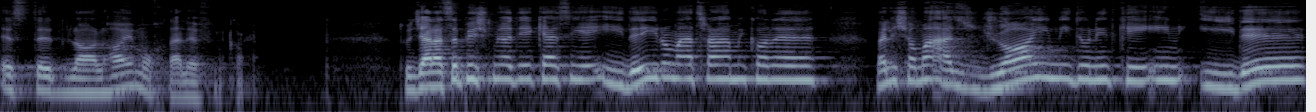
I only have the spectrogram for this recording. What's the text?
استدلال های مختلف می‌کنه. تو جلسه پیش میاد یه کسی یه ایده ای رو مطرح می‌کنه ولی شما از جایی می‌دونید که این ایده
